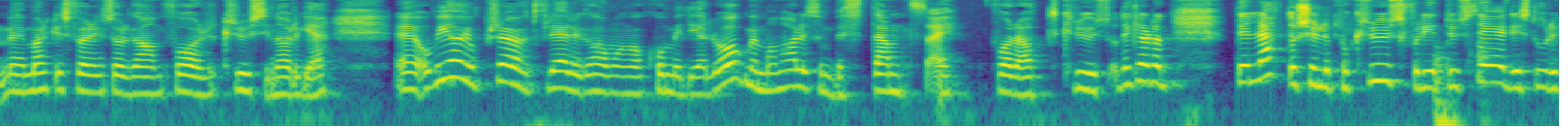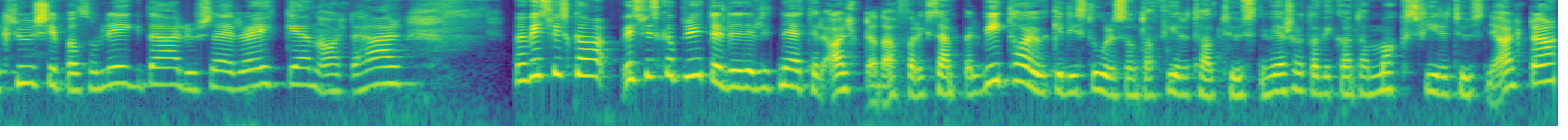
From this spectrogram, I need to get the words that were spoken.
markedsføringsorgan for cruise i Norge. Uh, og vi har jo prøvd flere ganger å komme i dialog, men man har liksom bestemt seg for at cruise Og det er klart at det er lett å skylde på cruise, fordi du ser de store cruiseskipene som ligger der, du ser røyken og alt det her. Men hvis vi, skal, hvis vi skal bryte det litt ned til Alta, da, f.eks. Vi tar jo ikke de store som tar 4500. Vi har sagt at vi kan ta maks 4000 i Alta,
